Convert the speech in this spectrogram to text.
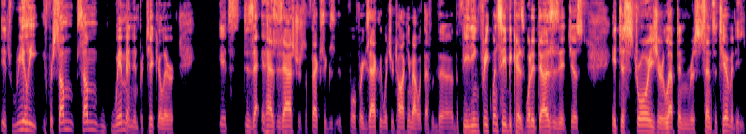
it's really for some some women in particular it's it has disastrous effects for for exactly what you're talking about with the, the the feeding frequency because what it does is it just it destroys your leptin sensitivity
